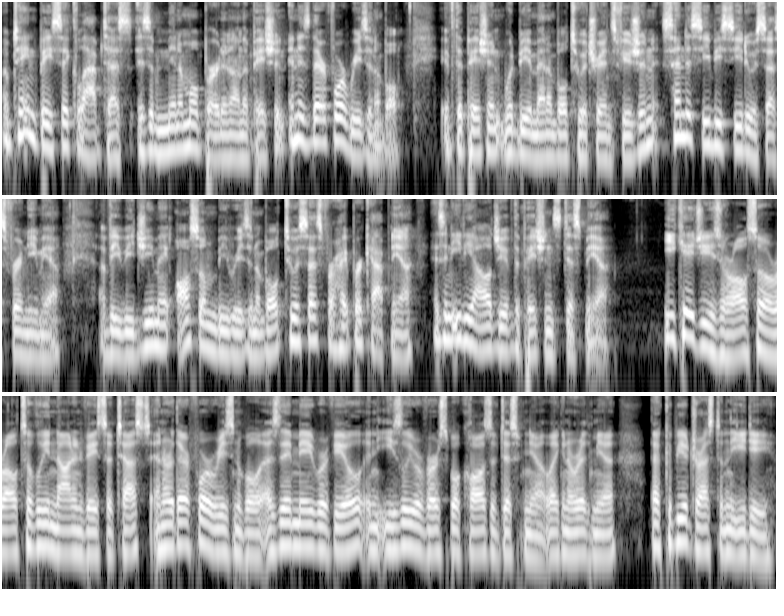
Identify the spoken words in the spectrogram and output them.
obtain basic lab tests is a minimal burden on the patient and is therefore reasonable. If the patient would be amenable to a transfusion, send a CBC to assess for anemia. A VBG may also be reasonable to assess for hypercapnia as an etiology of the patient's dyspnea. EKGs are also a relatively non invasive test and are therefore reasonable as they may reveal an easily reversible cause of dyspnea, like an arrhythmia, that could be addressed in the ED.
